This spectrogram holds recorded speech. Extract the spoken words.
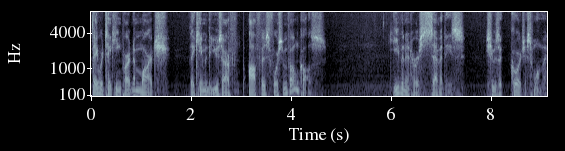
They were taking part in a march. They came in to use our office for some phone calls. Even in her 70s, she was a gorgeous woman.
